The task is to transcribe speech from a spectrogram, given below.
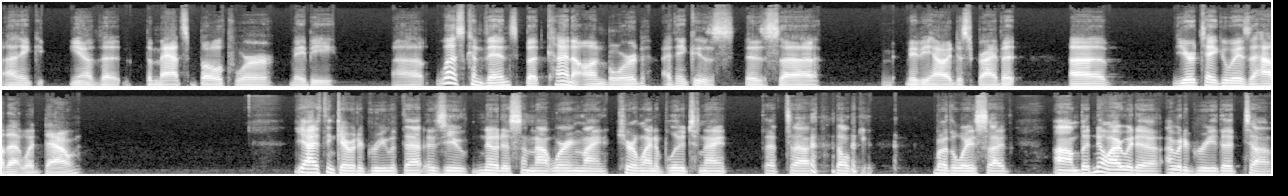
I think, you know, the, the Mats both were maybe uh, less convinced, but kind of on board, I think is, is uh, maybe how I describe it. Uh, your takeaways of how that went down? Yeah, I think I would agree with that. As you notice, I'm not wearing my Carolina blue tonight. That uh, they'll by the wayside. Um, but no, I would uh, I would agree that uh,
